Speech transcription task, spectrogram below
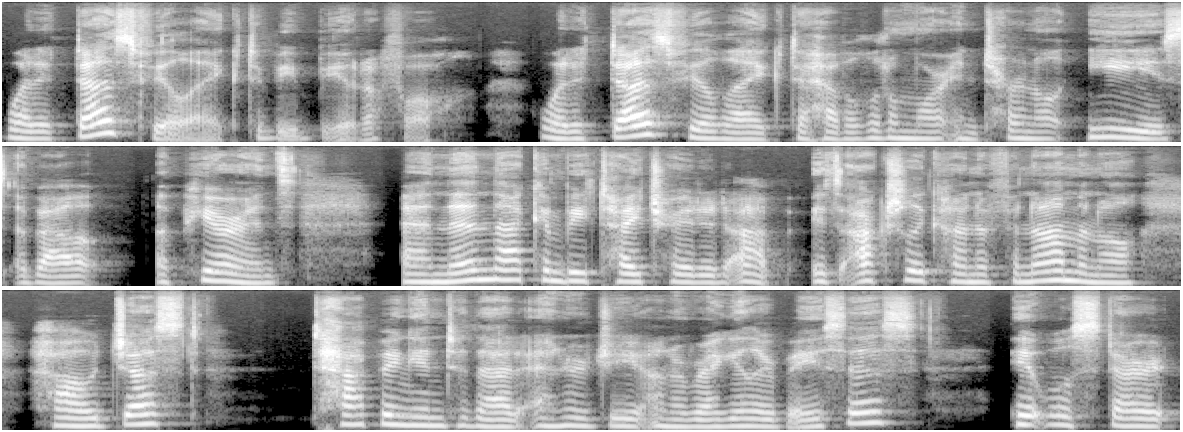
what it does feel like to be beautiful, what it does feel like to have a little more internal ease about appearance. And then that can be titrated up. It's actually kind of phenomenal how just tapping into that energy on a regular basis, it will start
